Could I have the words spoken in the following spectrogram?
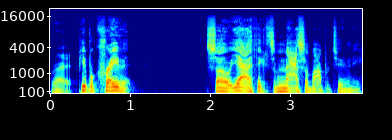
Right. People crave it. So yeah, I think it's a massive opportunity.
